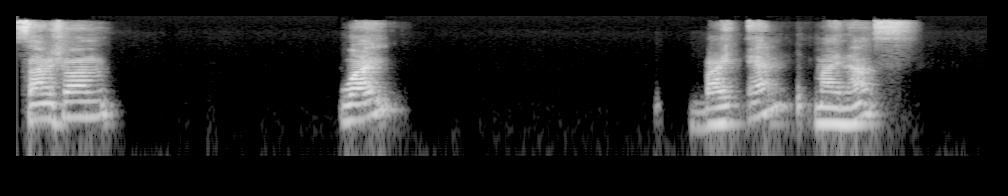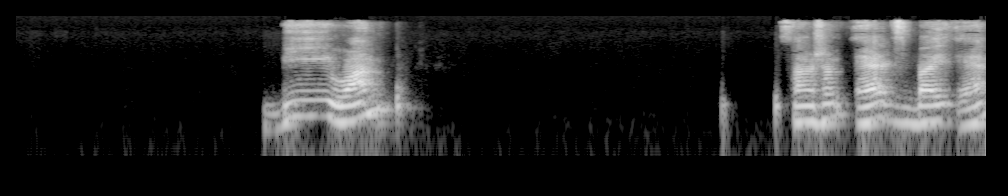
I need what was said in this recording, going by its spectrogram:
summation Y by N minus B one summation X by N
